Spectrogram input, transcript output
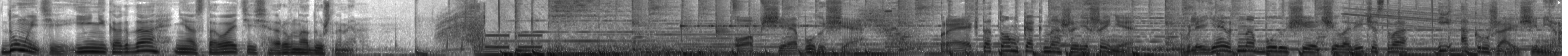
Думайте и никогда не оставайтесь равнодушными. Общее будущее. Проект о том, как наши решения влияют на будущее человечества и окружающий мир.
